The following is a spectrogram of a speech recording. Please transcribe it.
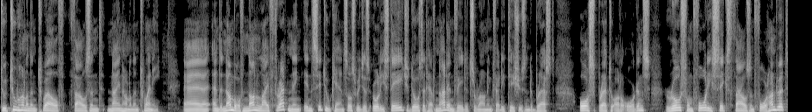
to 212,920. Uh, and the number of non life threatening in situ cancers, which is early stage, those that have not invaded surrounding fatty tissues in the breast or spread to other organs, rose from 46,400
